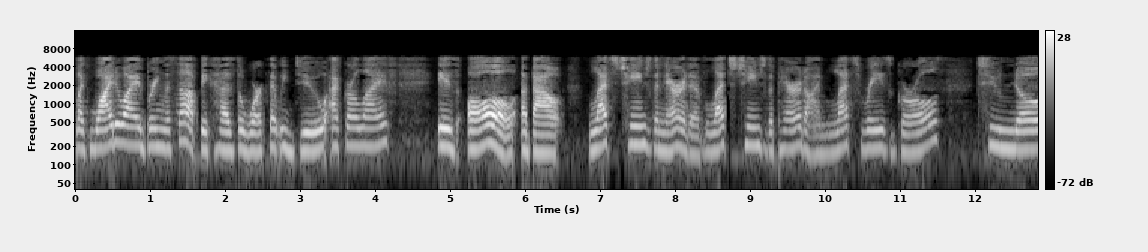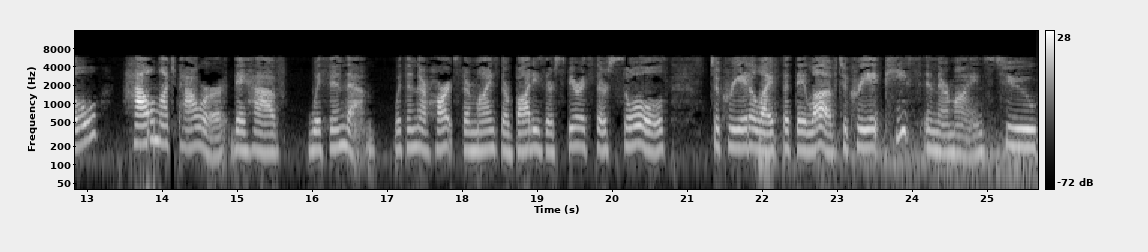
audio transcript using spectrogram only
like, why do I bring this up? Because the work that we do at GiRLiFE is all about let's change the narrative. Let's change the paradigm. Let's raise girls to know how much power they have within them, within their hearts, their minds, their bodies, their spirits, their souls to create a life that they love, to create peace in their minds, to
